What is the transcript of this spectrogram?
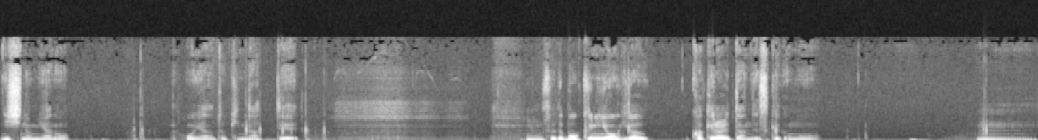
西宮の本屋の時になってうん、それで僕に容疑がかけられたんですけども。うん。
